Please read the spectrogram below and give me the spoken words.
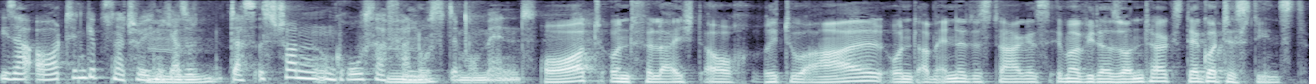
dieser Ort, den gibt's natürlich nicht. Also mhm. das ist schon ein großer mhm. Verlust im Moment. Ort und vielleicht auch Ritual und am Ende des Tages immer wieder sonntags der Gottesdienst.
